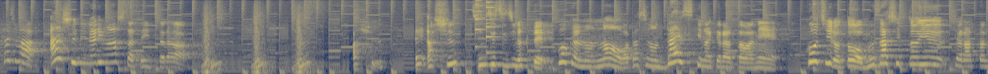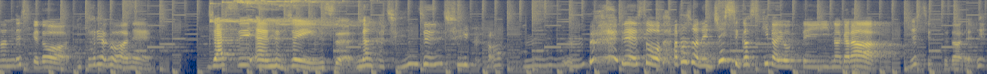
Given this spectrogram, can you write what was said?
私はアッシュになりましたって言ったらえ、アッシュ真実じゃなくて、ポケモンの私の大好きなキャラクターはね、コジロウとムサシというキャラクターなんですけど、イタリア語はね、ジェシージェームス。なんか全然違う。で、そう、私はね、ジェシーが好きだよって言いながら、ジェシーって誰？え、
